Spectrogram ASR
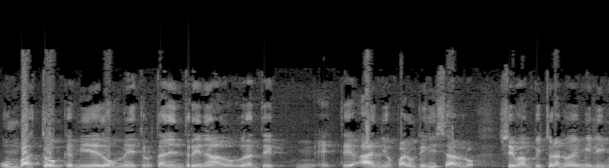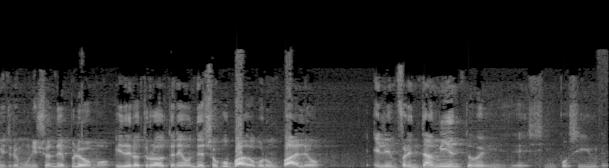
un bastón que mide dos metros, están entrenados durante mm, este, años para utilizarlo, llevan pistola 9 milímetros, y munición de plomo, y del otro lado tenés un desocupado con un palo, el enfrentamiento es, es imposible.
